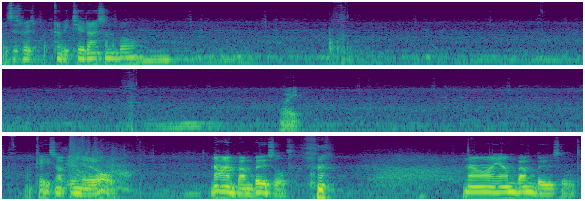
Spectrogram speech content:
Was this way going to be two dice on the ball? Wait. Okay, he's not doing it at all. Now I'm bamboozled. now I am bamboozled.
